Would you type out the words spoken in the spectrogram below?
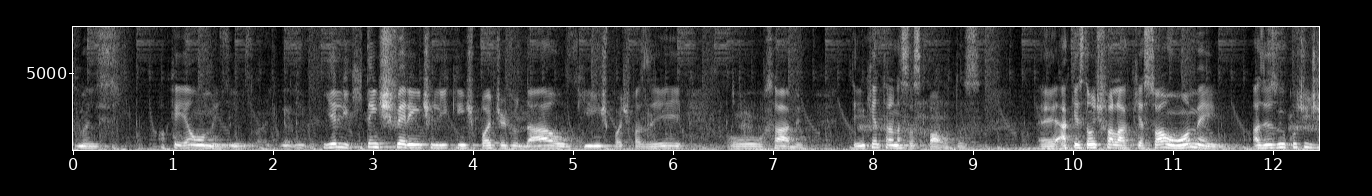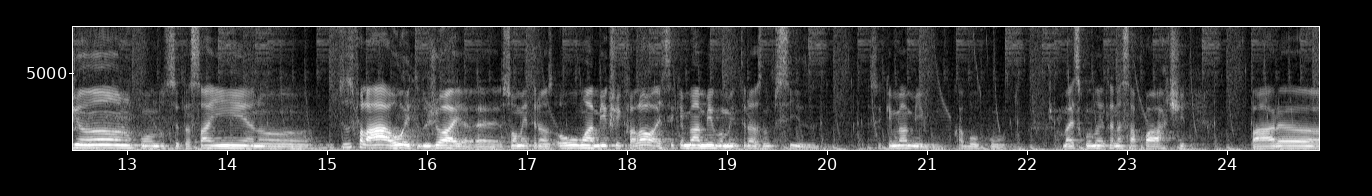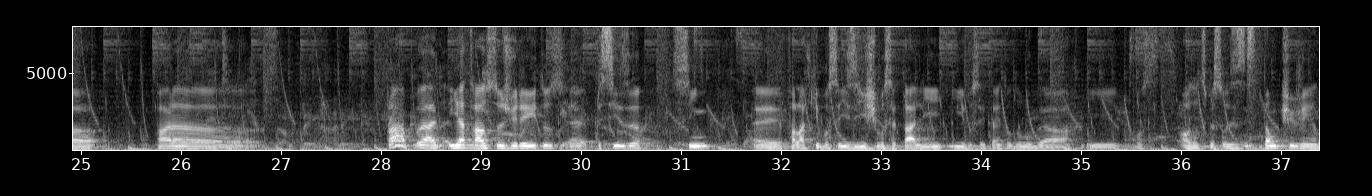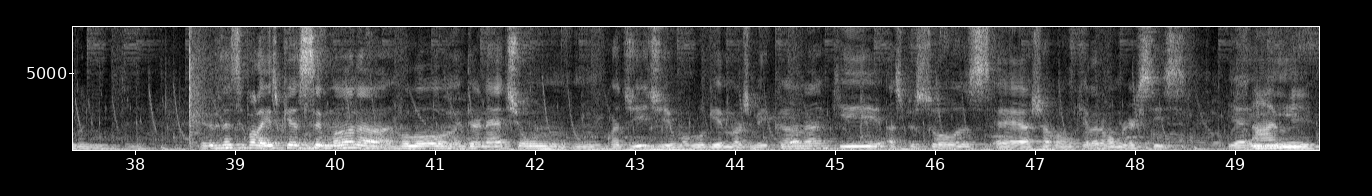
mas ok, é homem. E, e, e ali, o que tem diferente ali que a gente pode ajudar, ou que a gente pode fazer, ou sabe? Tem que entrar nessas pautas. É, a questão de falar que é só homem, às vezes no cotidiano, quando você tá saindo, não precisa falar, ah, oi, tudo jóia, é, sou homem trans. Ou um amigo chega e fala, ó, esse aqui é meu amigo homem trans, não precisa. Esse aqui é meu amigo, acabou, ponto. Mas quando entra nessa parte para. para. para ir atrás dos seus direitos, é, precisa sim é, falar que você existe, você tá ali e você tá em todo lugar e você- as outras pessoas estão te vendo ali, entendeu? É interessante você falar isso porque essa semana rolou na internet um, um com a Didi, uma blogueira norte-americana, que as pessoas é, achavam que ela era uma mulher cis. E aí, Ah,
